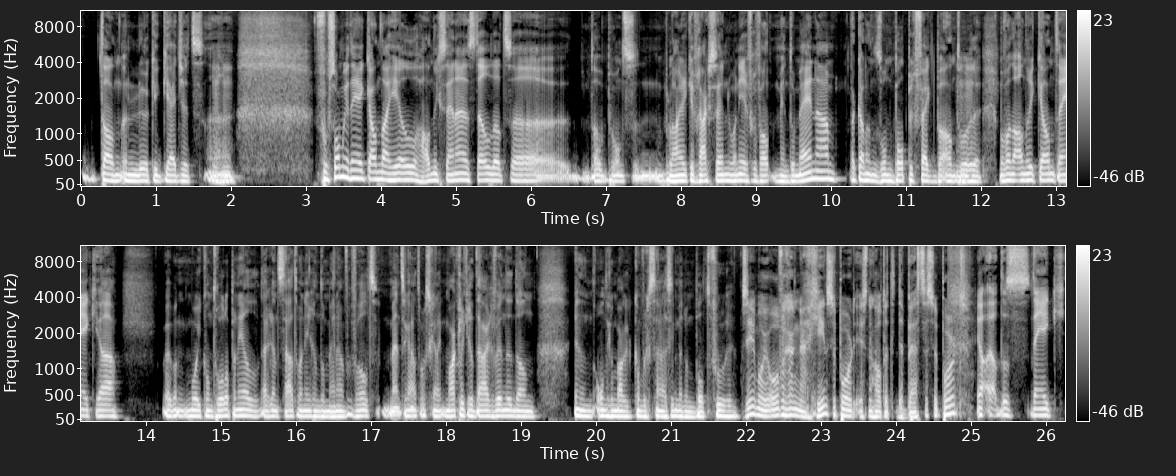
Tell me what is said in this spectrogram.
dan een leuke gadget. Mm -hmm. uh, voor sommige dingen kan dat heel handig zijn. Hè. Stel dat, uh, dat bij ons een belangrijke vraag zijn: wanneer vervalt mijn domeinnaam? Dat kan een zo'n bot perfect beantwoorden. Mm -hmm. Maar van de andere kant denk ik, ja we hebben een mooi controlepaneel. Daarin staat wanneer een domeinnaam vervalt. Mensen gaan het waarschijnlijk makkelijker daar vinden dan in een ongemakkelijke conversatie met een bot voeren. Zeer mooie overgang naar geen support is nog altijd de beste support. Ja, dat is denk ik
